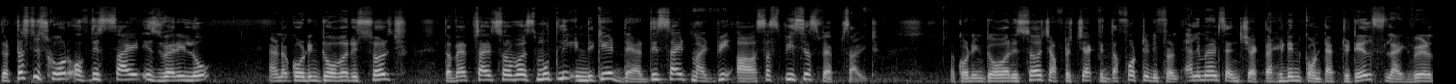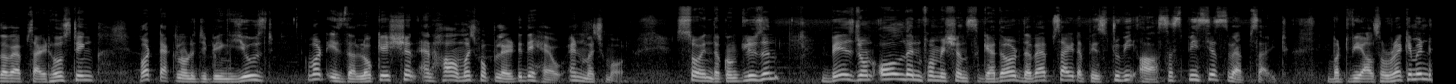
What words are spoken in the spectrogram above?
The trust score of this site is very low and according to our research the website server smoothly indicate that this site might be a suspicious website. According to our research, after check with the 40 different elements and check the hidden contact details like where the website hosting, what technology being used, what is the location and how much popularity they have and much more. So in the conclusion, based on all the informations gathered, the website appears to be a suspicious website. But we also recommend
